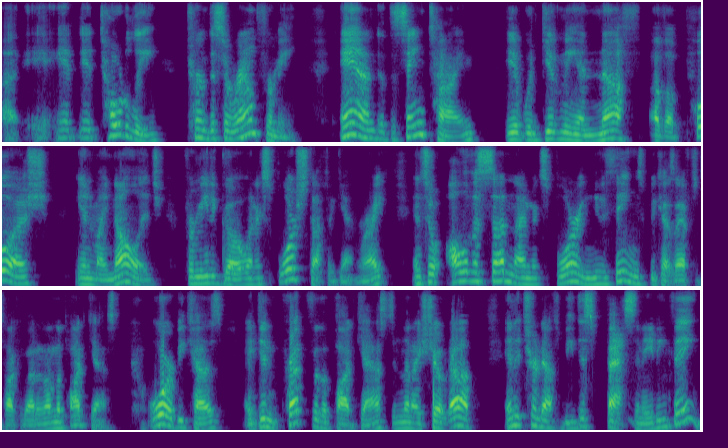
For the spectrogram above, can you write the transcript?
uh, it, it totally turned this around for me. And at the same time, it would give me enough of a push in my knowledge for me to go and explore stuff again, right? And so all of a sudden, I'm exploring new things because I have to talk about it on the podcast, or because I didn't prep for the podcast and then I showed up and it turned out to be this fascinating thing.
